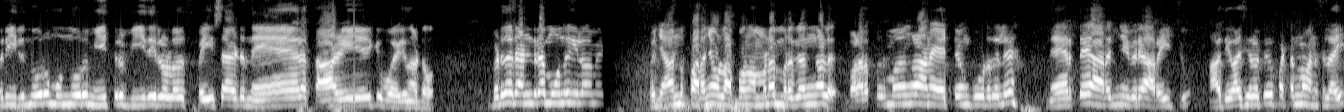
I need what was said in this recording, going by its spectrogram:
ഒരു ഇരുന്നൂറ് മുന്നൂറ് മീറ്റർ വീതിയിലുള്ള ഒരു സ്പേസ് ആയിട്ട് നേരെ താഴേക്ക് പോയിരുന്നു കേട്ടോ. ഇവിടുന്ന് രണ്ടര മൂന്ന് കിലോമീറ്റർ അപ്പൊ ഞാൻ ഒന്ന് പറഞ്ഞോളൂ. അപ്പൊ നമ്മുടെ മൃഗങ്ങൾ വളർത്തു മൃഗങ്ങളാണ് ഏറ്റവും കൂടുതൽ നേരത്തെ അറിഞ്ഞ് ഇവരെ അറിയിച്ചു. ആദിവാസികൾക്ക് പെട്ടെന്ന് മനസ്സിലായി.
